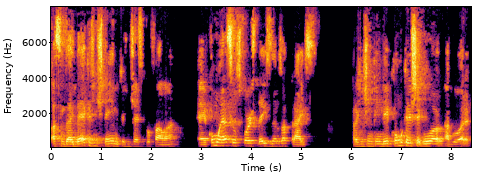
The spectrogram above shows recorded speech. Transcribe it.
assim, da ideia que a gente tem, do que a gente já escutou falar, é, como era Salesforce 10 anos atrás. Para a gente entender como que ele chegou agora,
